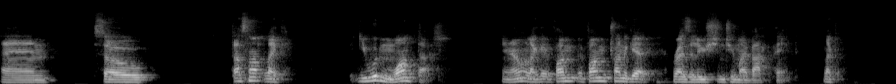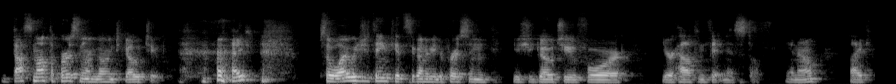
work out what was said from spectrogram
Um so that's not like you wouldn't want that you know? Like if i'm if i'm trying to get resolution to my back pain like that's not the person i'm going to go to right? So why would you think it's going to be the person you should go to for your health and fitness stuff you know? Like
